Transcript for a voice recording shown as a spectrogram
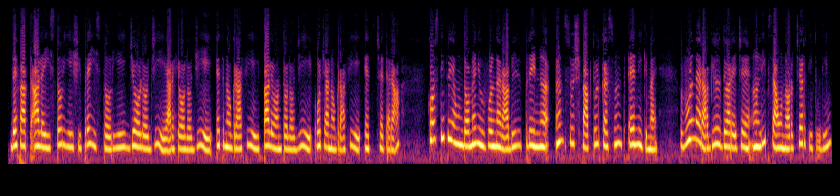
de fapt ale istoriei și preistoriei, geologiei, arheologiei, etnografiei, paleontologiei, oceanografiei, etc., constituie un domeniu vulnerabil prin însuși faptul că sunt enigme, vulnerabil deoarece, în lipsa unor certitudini,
